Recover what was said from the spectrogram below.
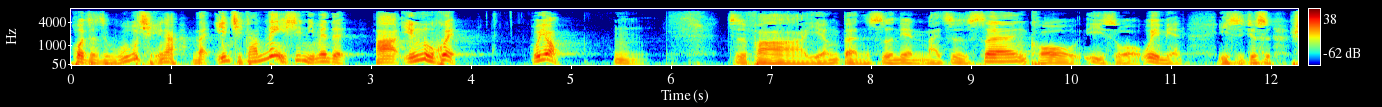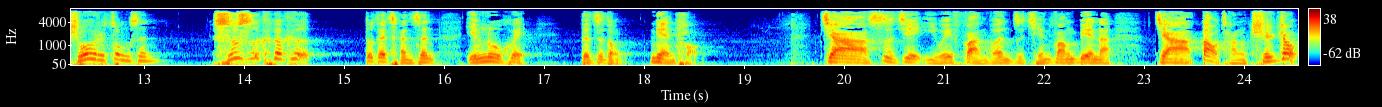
或者是无情啊来引起他内心里面的啊淫怒会，不用，嗯。自发言等思念，乃至身口意所未免，意思就是所有的众生时时刻刻都在产生淫怒会的这种念头。加世界以为反闻之前方便呢，加道场持咒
